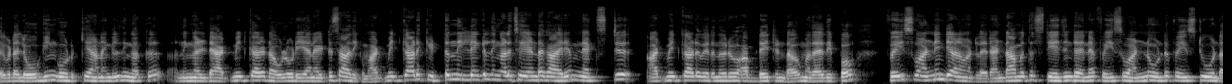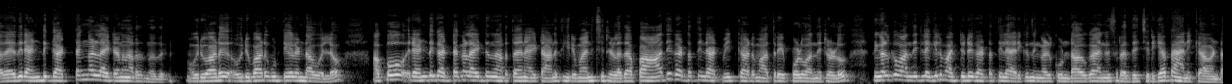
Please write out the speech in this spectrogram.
ഇവിടെ ലോഗിൻ കൊടുക്കുകയാണെങ്കിൽ നിങ്ങൾക്ക് നിങ്ങളുടെ അഡ്മിറ്റ് കാർഡ് ഡൗൺലോഡ് ചെയ്യാനായിട്ട് സാധിക്കും. അഡ്മിറ്റ് കാർഡ് കിട്ടുന്നില്ലെങ്കിൽ നിങ്ങൾ ചെയ്യേണ്ട കാര്യം നെക്സ്റ്റ് അഡ്മിറ്റ് കാർഡ് വരുന്ന ഒരു അപ്ഡേറ്റ് ഉണ്ടാവും. അതായത് ഇപ്പോൾ ഫേസ് വണ്ണിന്റെ ആണ് വേണ്ടത് രണ്ടാമത്തെ സ്റ്റേജിന്റെ തന്നെ ഫേസ് വണ്ണും ഉണ്ട് ഫേസ് ടു ഉണ്ട്. അതായത് രണ്ട് ഘട്ടങ്ങളിലായിട്ടാണ് നടത്തുന്നത്. ഒരുപാട് ഒരുപാട് കുട്ടികൾ ഉണ്ടാവുമല്ലോ. അപ്പോൾ രണ്ട് ഘട്ടങ്ങളായിട്ട് നടത്താനായിട്ടാണ് തീരുമാനിച്ചിട്ടുള്ളത്. അപ്പോൾ ആദ്യ ഘട്ടത്തിന്റെ അഡ്മിറ്റ് കാർഡ് മാത്രമേ ഇപ്പോൾ വന്നിട്ടുള്ളൂ. നിങ്ങൾക്ക് വന്നിട്ടില്ലെങ്കിൽ മറ്റൊരു ഘട്ടത്തിലായിരിക്കും നിങ്ങൾക്ക് ഉണ്ടാവുക എന്ന് ശ്രദ്ധിച്ചിരിക്കുക. പാനിക് ആവേണ്ട.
